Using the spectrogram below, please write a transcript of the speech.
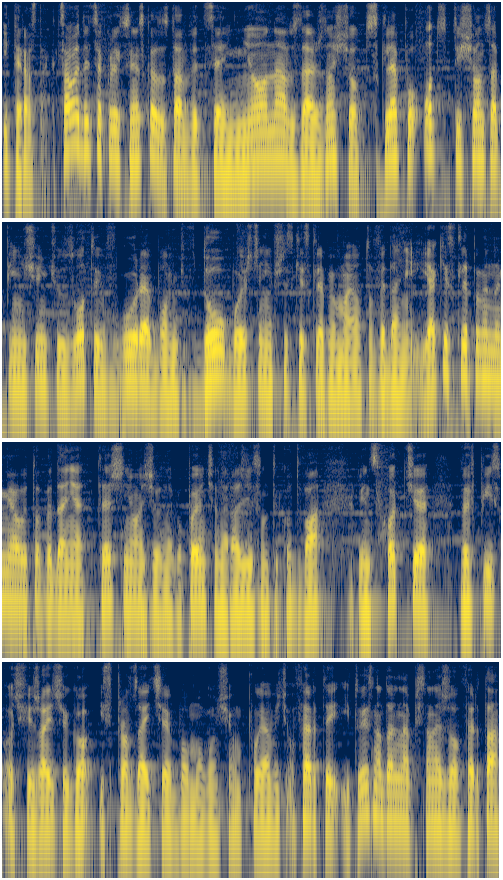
I teraz tak, cała edycja kolekcjonerska została wyceniona w zależności od sklepu od 1050 zł w górę bądź w dół, bo jeszcze nie wszystkie sklepy mają to wydanie. Jakie sklepy będą miały to wydanie, też nie ma zielonego pojęcia, na razie są tylko dwa, więc wchodźcie we wpis, odświeżajcie go i sprawdzajcie, bo mogą się pojawić oferty i tu jest nadal napisane, że oferta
